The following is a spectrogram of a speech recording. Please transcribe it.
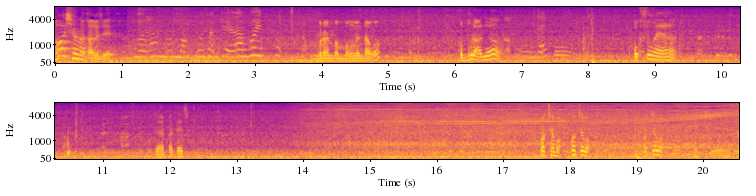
어, 시원하다, 그지? 물 한번 먹고 자퇴하고 있어. 물 한 번 먹는다고? 그거 물 아니야. 근데 복숭아야. 자, 아빠 떼줄게. 꽉 잡아, 꽉 잡아. 꽉 잡아. 그렇지.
